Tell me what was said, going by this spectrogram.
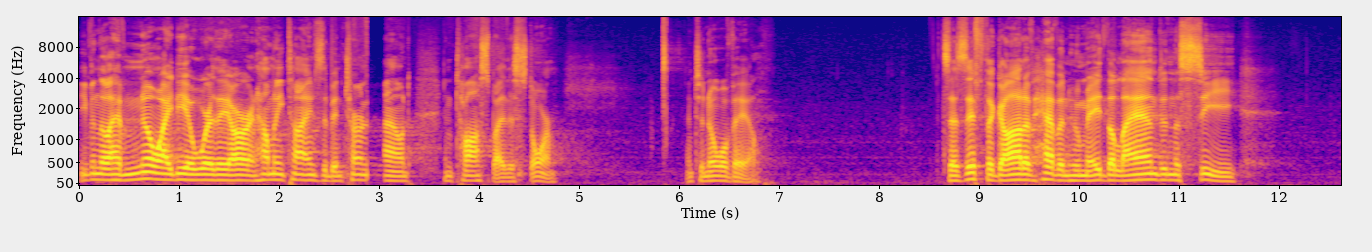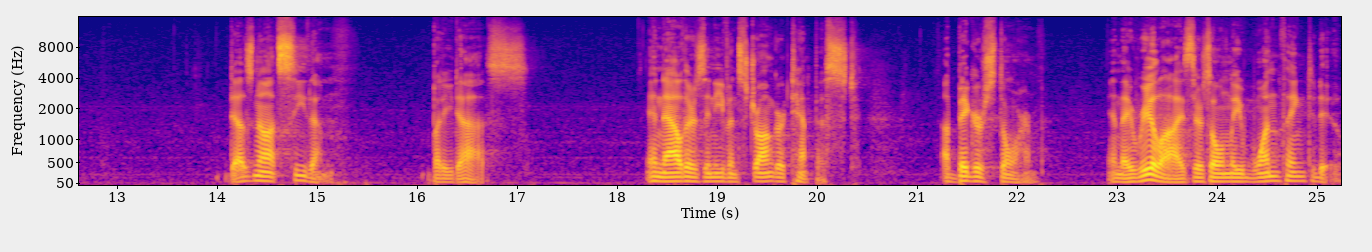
even though I have no idea where they are and how many times they've been turned around and tossed by this storm. And to no avail. It's as if the God of heaven, who made the land and the sea, does not see them, but he does. And now there's an even stronger tempest a bigger storm. And they realize there's only one thing to do.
